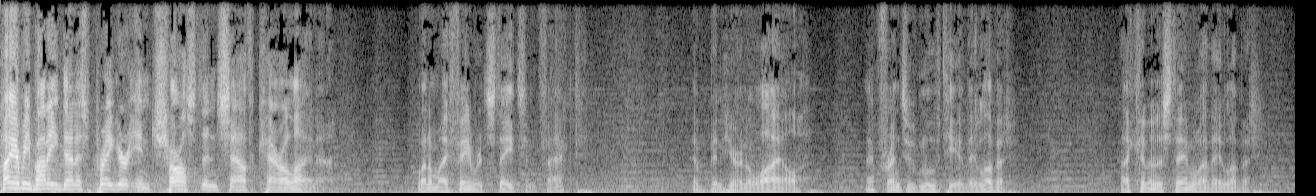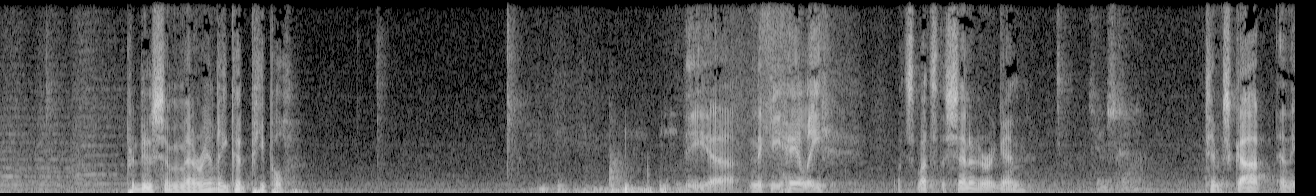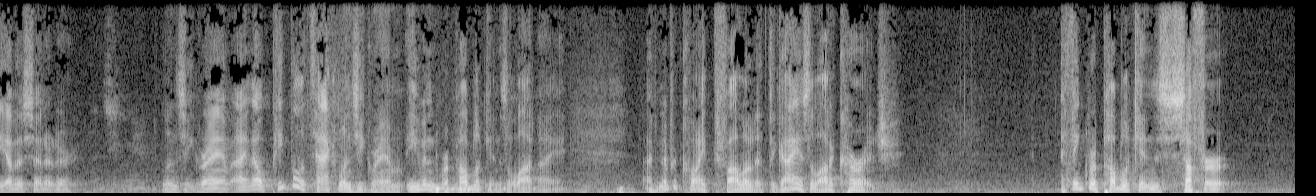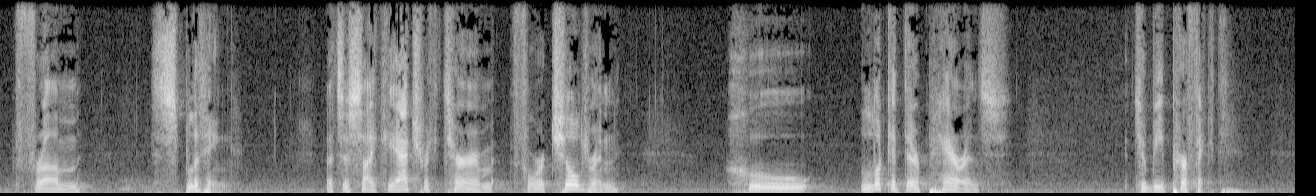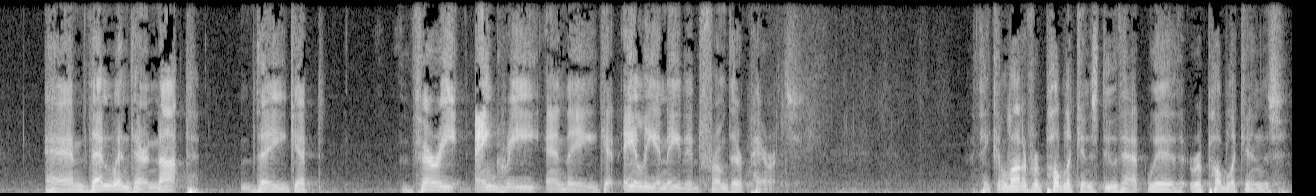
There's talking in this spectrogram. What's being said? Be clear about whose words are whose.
Speaker 1: Hi, everybody. Dennis Prager in Charleston, South Carolina. One of my favorite states, in fact. I've been here in a while. I have friends who've moved here. They love it. I can understand why they love it. Produce some uh, really good people. The uh, Nikki Haley, what's what's the senator again?
Speaker 2: Tim Scott.
Speaker 1: Tim Scott and the other senator, Lindsey Graham. I know people attack Lindsey Graham, even Republicans, a lot. I, I've never quite followed it. The guy has a lot of courage. I think Republicans suffer from splitting. That's a psychiatric term for children who look at their parents to be perfect. And then when they're not, they get very angry and they get alienated from their parents. I think a lot of Republicans do that with Republicans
